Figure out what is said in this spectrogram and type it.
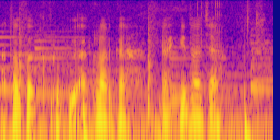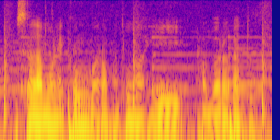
atau ke grup WA keluarga. Udah gitu aja. Assalamualaikum warahmatullahi wabarakatuh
